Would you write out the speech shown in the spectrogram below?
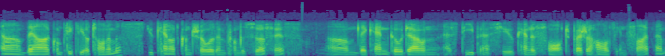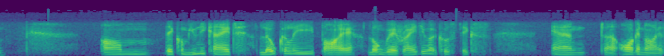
Uh, they are completely autonomous. You cannot control them from the surface. Um, they can go down as deep as you can afford pressure hulls inside them. Um, they communicate locally by long wave radio acoustics and uh, organize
